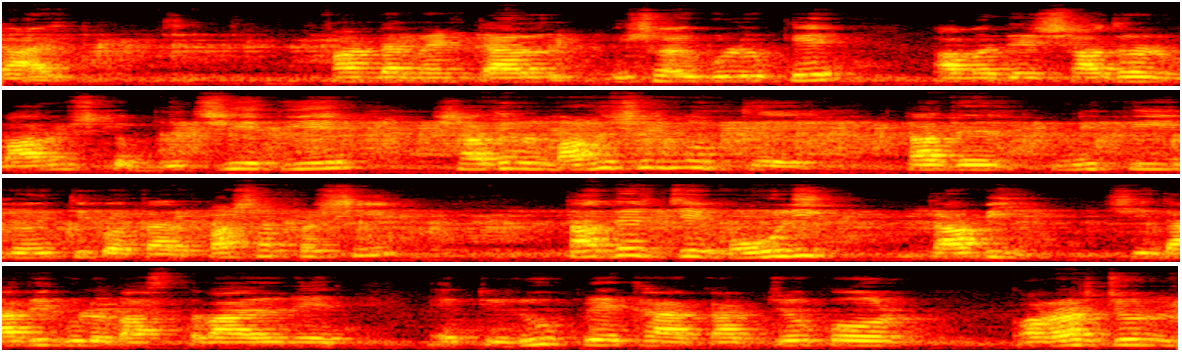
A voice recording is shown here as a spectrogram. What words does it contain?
রাইট ফান্ডামেন্টাল বিষয়গুলোকে আমাদের সাধারণ মানুষকে বুঝিয়ে দিয়ে, সাধারণ মানুষের মধ্যে তাদের নীতি, নৈতিকতার পাশাপাশি তাদের যে মৌলিক দাবি, সেই দাবিগুলো বাস্তবায়নের একটি রূপরেখা কার্যকর করার জন্য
